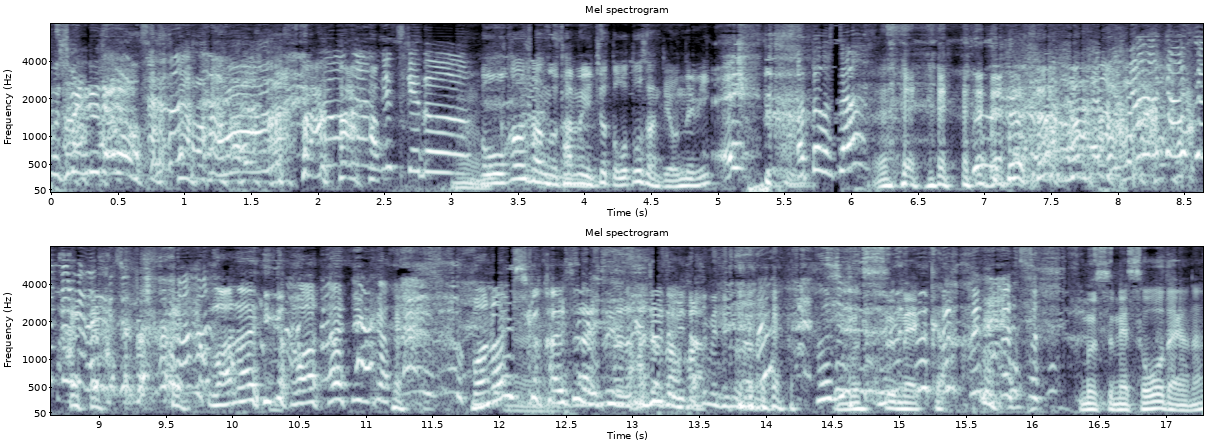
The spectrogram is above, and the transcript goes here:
娘いるだろそうなんですけど、お母さんのためにちょっとお父さんって呼んでみ？お父さん？笑いが、笑いが、笑いしか返せない姿初めて見た。初めて見た。娘か。娘そうだよな。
